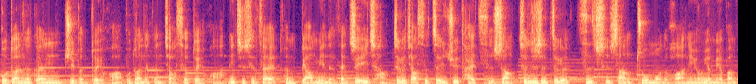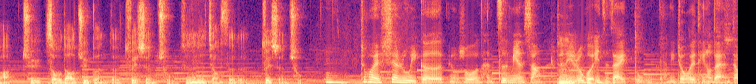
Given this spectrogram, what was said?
不断的跟剧本对话，不断的跟角色对话，你只是在很表面的在这一场这个角色这一句台词上，甚至是这个字词上琢磨的话，你永远没有办法去走到剧本的最深处，甚至是角色的最深处。嗯，就会陷入一个，比如说很字面上，就你如果一直在读，你就会停留在很叫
